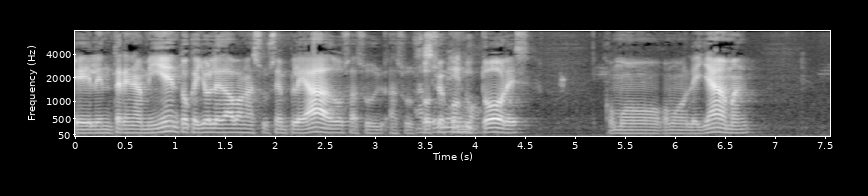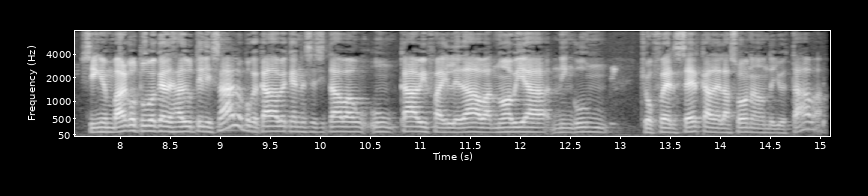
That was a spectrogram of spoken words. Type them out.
el entrenamiento que ellos le daban a sus empleados, a, a sus socios conductores, como, como le llaman. Sin embargo, tuve que dejar de utilizarlo porque cada vez que necesitaba un, un Cabify le daba, no había ningún chofer cerca de la zona donde yo estaba.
